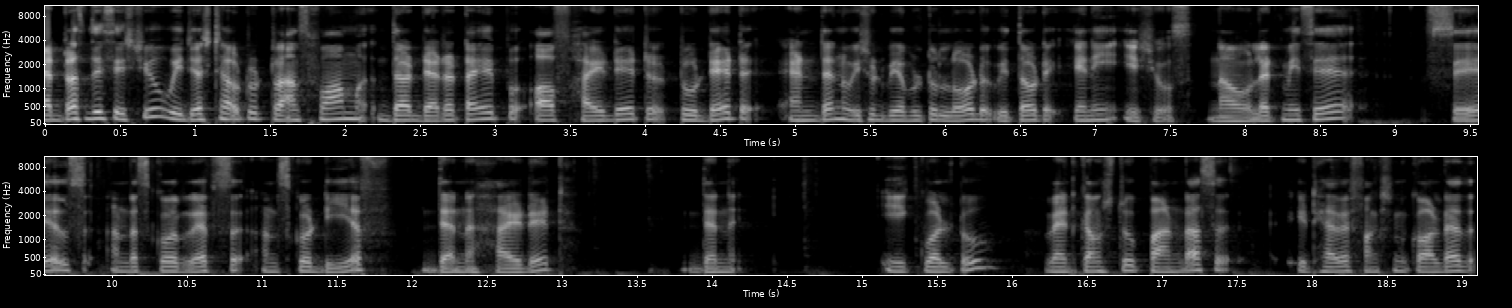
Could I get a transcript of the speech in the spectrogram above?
address this issue, we just have to transform the data type of hire date to date and then we should be able to load without any issues. Now let me say sales underscore reps underscore df then hire date then equal to when it comes to pandas, it have a function called as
